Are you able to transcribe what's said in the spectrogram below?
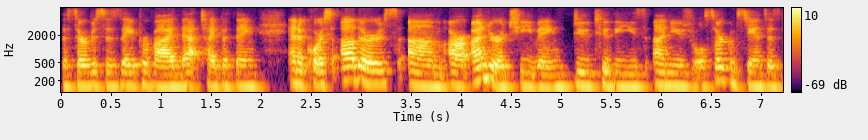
the services they provide, that type of thing. And of course, others um, are underachieving due to these unusual circumstances.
